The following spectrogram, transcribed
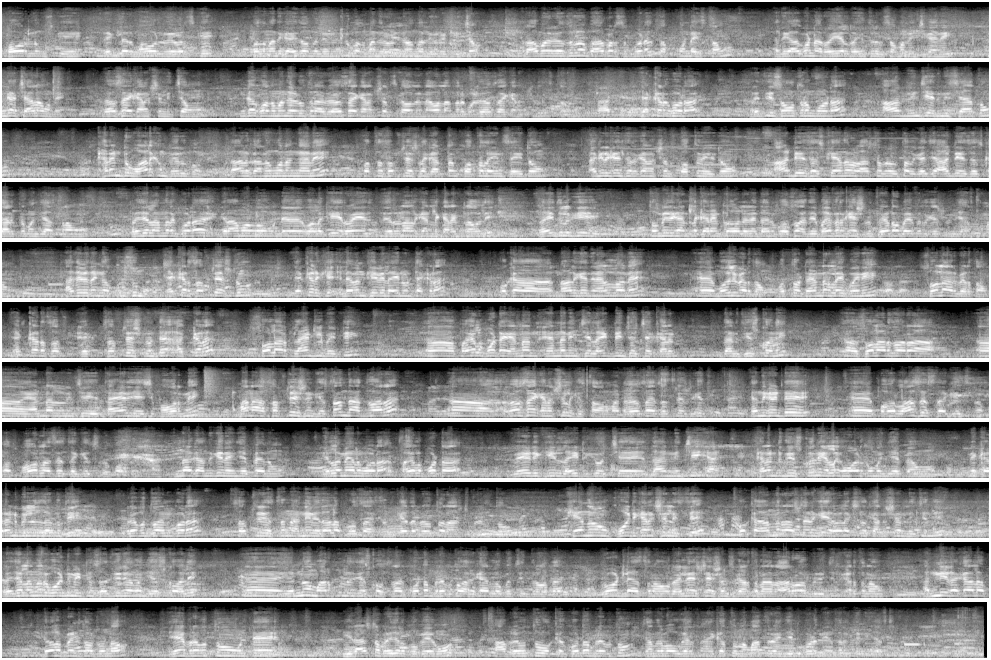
పవర్ లూమ్స్కి రెగ్యులర్ మామూలు వేవర్స్కి కొంతమందికి ఐదు వందల యూనిట్లు కొంతమంది రెండు వందల యూనిట్లు ఇచ్చాం. రాబోయే రోజుల్లో బార్బర్స్ కూడా తప్పకుండా ఇస్తాము. అది కాకుండా రొయ్యల రైతులకు సంబంధించి కానీ ఇంకా చాలా ఉన్నాయి. వ్యవసాయ కనెక్షన్లు ఇచ్చాము. ఇంకా కొంతమంది అడుగుతున్నారు వ్యవసాయ కనెక్షన్స్ కావాలని వాళ్ళందరూ కూడా వ్యవసాయ కనెక్షన్లు ఇస్తాము. ఎక్కడ కూడా ప్రతి సంవత్సరం కూడా ఆరు నుంచి ఎనిమిది శాతం కరెంటు వాడకం పెరుగుతుంది. దానికి అనుగుణంగానే కొత్త సబ్స్టేషన్లు కట్టడం కొత్త లైన్స్ వేయటం అగ్రికల్చర్ కనెక్షన్స్ కొత్త వేయటం ఆర్డీఎస్ఎస్ కేంద్రం రాష్ట్ర ప్రభుత్వాలు కలిసి ఆర్డీఎస్ఎస్ కార్యక్రమం చేస్తున్నాము. ప్రజలందరూ కూడా గ్రామంలో ఉండే వాళ్ళకి ఇరవై ఇరవై నాలుగు గంటల కరెంట్ రావాలి. రైతులకి తొమ్మిది గంటల కరెంట్ రావాలనే దానికోసం అది బైఫర్కేషన్ ఫెడరల్ బైఫర్కేషన్ చేస్తున్నాం. అదేవిధంగా కుసుము ఎక్కడ సబ్స్టేషను ఎక్కడ లెవెన్ కేవీ లైన్ ఉంటే అక్కడ ఒక నాలుగైదు నెలల్లోనే మొదలు పెడతాం. మొత్తం టెండర్లు అయిపోయి సోలార్ పెడతాం. ఎక్కడ సబ్ ఎక్- సబ్స్టేషన్ ఉంటే అక్కడ సోలార్ ప్లాంట్లు పెట్టి పగలపూట ఎండ ఎండ నుంచి లైట్ నుంచి వచ్చే కరెంట్ దాన్ని తీసుకొని సోలార్ ద్వారా ఎండల నుంచి తయారు చేసి పవర్ని మన సబ్స్టేషన్కి ఇస్తాం. దాని ద్వారా వ్యవసాయ కనెక్షన్లకు ఇస్తాం అనమాట వ్యవసాయ సబ్సిడీకి ఎందుకంటే పవర్ లాసెస్ తగ్గించడం కోసం పవర్ లాసెస్ తగ్గించడం కోసం. ఇందాక అందుకే నేను చెప్పాను ఇళ్ళ మీద కూడా పగలపూట వేడికి లైట్కి వచ్చే దాని నుంచి కరెంటు తీసుకొని ఇళ్ళకి వాడుకోమని చెప్పాము. మీ కరెంటు బిల్లులు తగ్గుతాయి ప్రభుత్వానికి కూడా సబ్సిడీ ఇస్తుంది అన్ని విధాలా ప్రోత్సహిస్తుంది కేంద్ర ప్రభుత్వం రాష్ట్ర ప్రభుత్వం. కేంద్రం కోటి కనెక్షన్లు ఇస్తే ఒక ఆంధ్ర రాష్ట్రానికి ఇరవై లక్షల కనెక్షన్లు ఇచ్చింది. ప్రజలందరూ కూడా వీటిని సద్వినియోగం చేసుకోవాలి. ఎన్నో మార్పులు తీసుకొస్తున్నారు. కూటమి ప్రభుత్వం అధికారంలోకి వచ్చిన తర్వాత రోడ్లు వేస్తున్నాం రైల్వే స్టేషన్స్ కడుతున్నారు ఆరో బ్రిడ్జ్లు కడుతున్నాం అన్ని రకాల డెవలప్మెంట్ తోటి ఉన్నాం. ఏ ప్రభుత్వం ఉంటే ఈ రాష్ట్ర ప్రజలకు ఉపయోగం? ఆ ప్రభుత్వం ఒక కూటమి ప్రభుత్వం చంద్రబాబు గారి నాయకత్వంలో మాత్రమే అని చెప్పి కూడా మీ అందరికీ తెలియజేస్తున్నాం.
